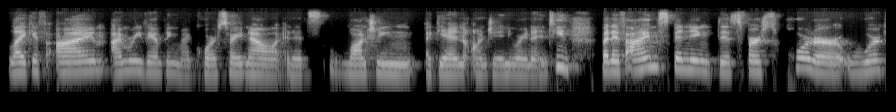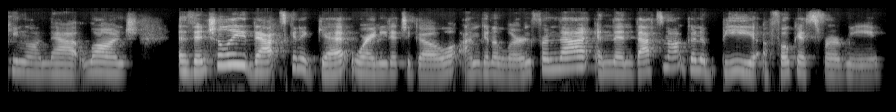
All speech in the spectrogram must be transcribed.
like if I'm I'm revamping my course right now and it's launching again on January 19th, but if I'm spending this first quarter working on that launch, eventually that's going to get where I need it to go. I'm going to learn from that and then that's not going to be a focus for me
